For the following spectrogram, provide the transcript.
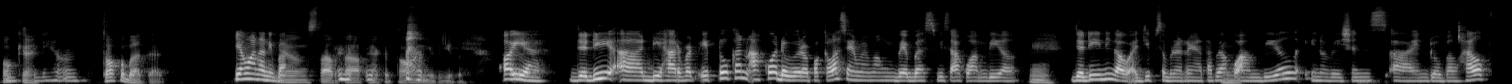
oke. Jadi, hmm. Talk about that. Yang mana nih, Pak? Yang startup, hackathon gitu-gitu. Oh iya, jadi uh, di Harvard itu kan aku ada beberapa kelas yang memang bebas bisa aku ambil. Hmm. Jadi ini nggak wajib sebenarnya, tapi aku ambil innovations uh, in global health.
